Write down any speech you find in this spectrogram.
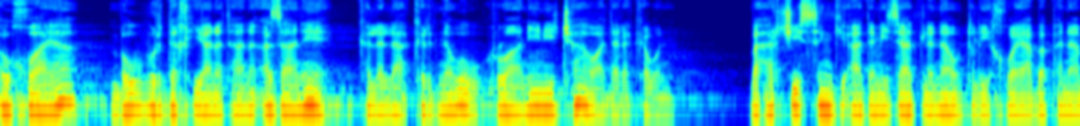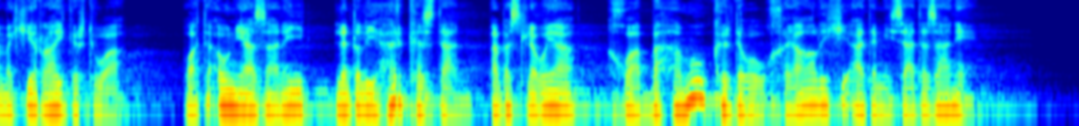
ئەو خوایە بەو وردە خیانەتانە ئەزانێ کە لە لاکردنەوە و ڕوانینی چاوا دەرەکەون بە هەرچی سنگی ئادەمیزاد لە ناو دڵی خۆیا بە پەنامەکی ڕایگرتووە واتە ئەو نیازانەی لە دڵی هەر کەس دان مەبەست لەوەیە خوا بە هەموو کردەوە و خەیاڵێکی ئادەمیزاد ئەزانێ.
